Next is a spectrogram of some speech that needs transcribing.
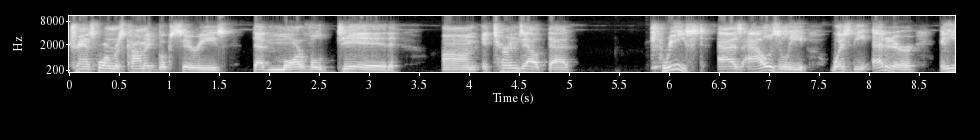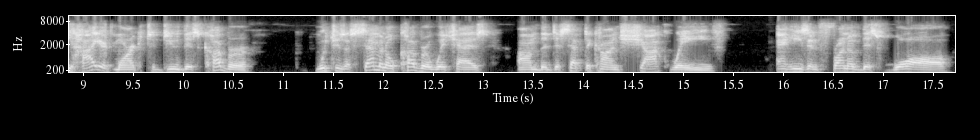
Transformers comic book series that Marvel did. Um, it turns out that Priest, as Owsley, was the editor, and he hired Mark to do this cover, which is a seminal cover, which has um, the Decepticon Shockwave, and he's in front of this wall,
